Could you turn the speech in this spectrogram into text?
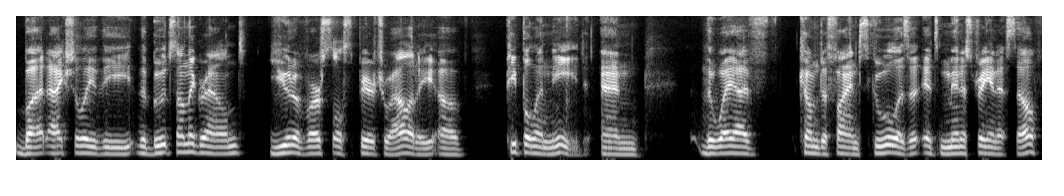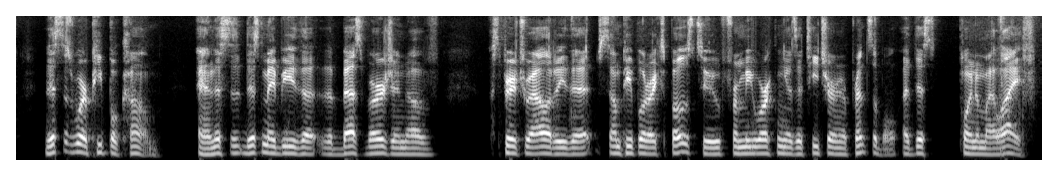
but actually the the boots on the ground universal spirituality of people in need and the way i've come to find school is it's ministry in itself this is where people come and this is this may be the the best version of spirituality that some people are exposed to from me working as a teacher and a principal at this point in my life.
